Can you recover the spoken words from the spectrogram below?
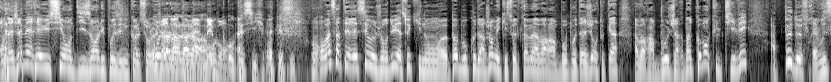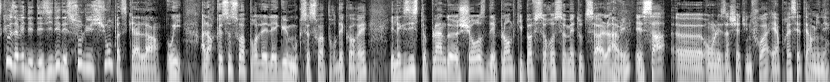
On n'a jamais réussi en 10 ans à lui poser une colle sur le Oh jardin là quand là même. là, Mais oh- bon, oh que si, oh que si. on, va s'intéresser aujourd'hui à ceux qui n'ont euh, pas beaucoup d'argent, mais qui souhaitent quand même avoir un beau potager, en tout cas avoir un beau jardin. Comment cultiver à peu de frais? Est-ce que vous avez des, des idées, des solutions, Pascal? Oui, alors que ce soit pour les légumes ou que ce soit pour décorer, il existe plein de choses, des plantes qui peuvent se ressemer toutes seules. Ah oui Et ça, euh, on les achète une fois et après c'est terminé.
